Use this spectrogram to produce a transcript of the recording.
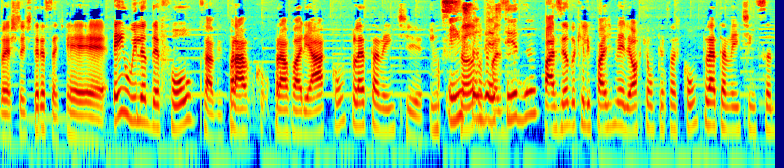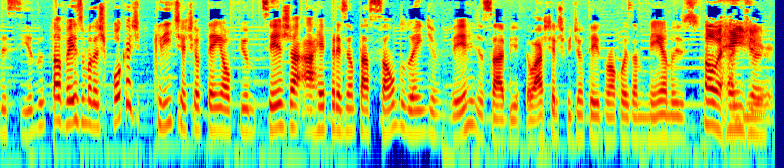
bastante interessante. É, tem o William Defoe, sabe? Pra, pra variar, completamente insano. faz- Ensandecido. fazendo o que ele faz melhor, que é um personagem completamente ensandecido. Talvez uma das poucas críticas que eu tenho ao filme seja a representação do Duende Verde, sabe? Eu acho que eles podiam ter ido uma coisa menos Power Ranger. ali,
